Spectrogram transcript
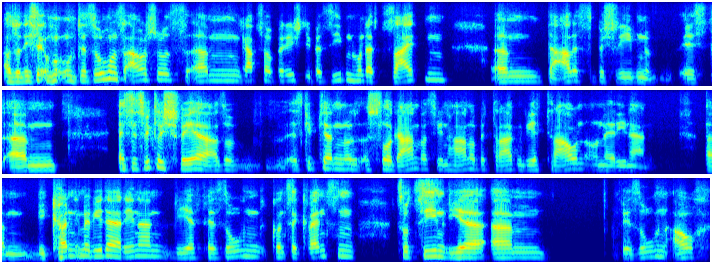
Also dieser Untersuchungsausschuss ähm, gab es auch Bericht über 700 Seiten, ähm, da alles beschrieben ist. Ähm, es ist wirklich schwer. Also es gibt ja ein Slogan, was wir in Hanau betreiben, wir trauen und erinnern. Ähm, wir können immer wieder erinnern, wir versuchen Konsequenzen zu ziehen, wir ähm, versuchen auch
